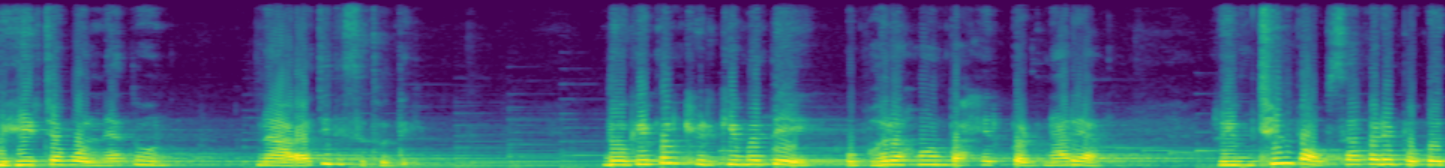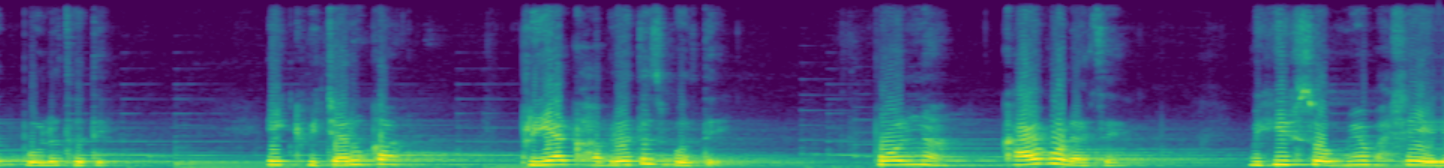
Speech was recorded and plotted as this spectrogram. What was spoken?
मिहीरच्या बोलण्यातून नाराजी दिसत होती. दोघे पण खिडकीमध्ये उभं राहून बाहेर पडणाऱ्या रिमझिम पावसाकडे बघत बोलत होते. एक विचारू का? प्रिया घाबरतच बोलते. बोल ना काय बोलायचंय? मिहीर सौम्य भाषेत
